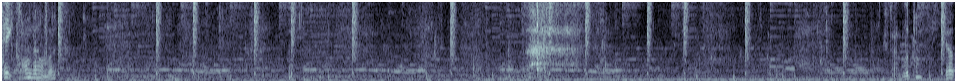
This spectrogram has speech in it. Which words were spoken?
Hey, calm down, bud. Yep.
